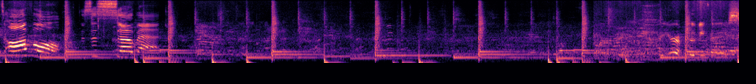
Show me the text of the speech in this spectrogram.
It's awful. This is so bad. You're a poopy face.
